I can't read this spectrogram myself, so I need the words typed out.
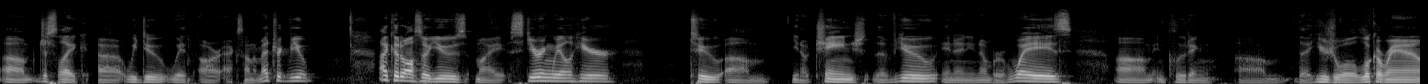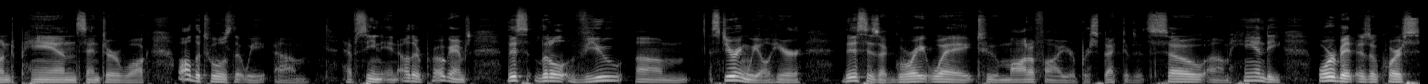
um, just like uh, we do with our axonometric view. I could also use my steering wheel here to um, you know change the view in any number of ways, um, including um, the usual look around, pan, center, walk, all the tools that we um, have seen in other programs. This little view um, steering wheel here, this is a great way to modify your perspectives. It's so um, handy. Orbit is, of course,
